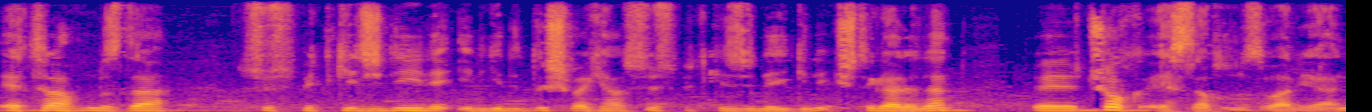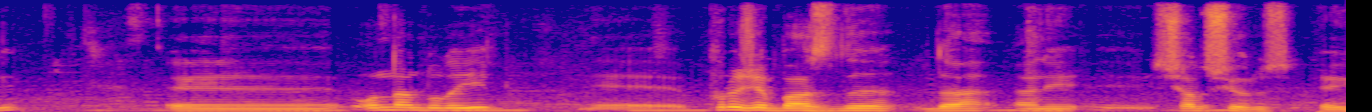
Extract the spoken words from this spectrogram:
etrafımızda süs bitkiciliği ile ilgili dış mekan süs bitkiciliği ile ilgili iştigal eden e, çok esnafımız var yani. E, ondan dolayı e, proje bazlı da hani çalışıyoruz. E,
